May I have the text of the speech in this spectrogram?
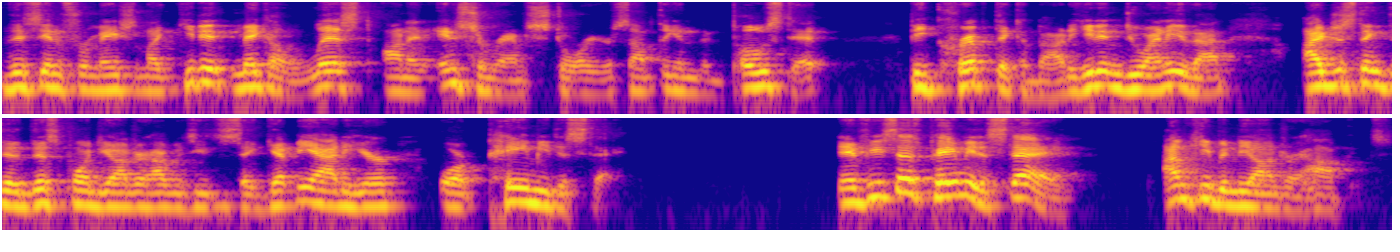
this information. Like he didn't make a list on an Instagram story or something and then post it, be cryptic about it. He didn't do any of that. I just think that at this point, DeAndre Hopkins needs to say, get me out of here or pay me to stay. If he says pay me to stay, I'm keeping DeAndre Hopkins.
